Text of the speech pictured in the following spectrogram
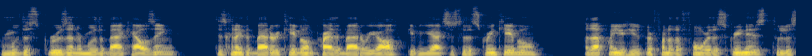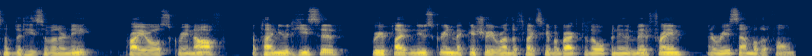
remove the screws and remove the back housing, disconnect the battery cable and pry the battery off, giving you access to the screen cable. At that point, you'd heat up the front of the phone where the screen is to loosen up the adhesive underneath, pry your old screen off, apply new adhesive, reapply the new screen, making sure you run the flex cable back through the opening in the mid frame, and reassemble the phone.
